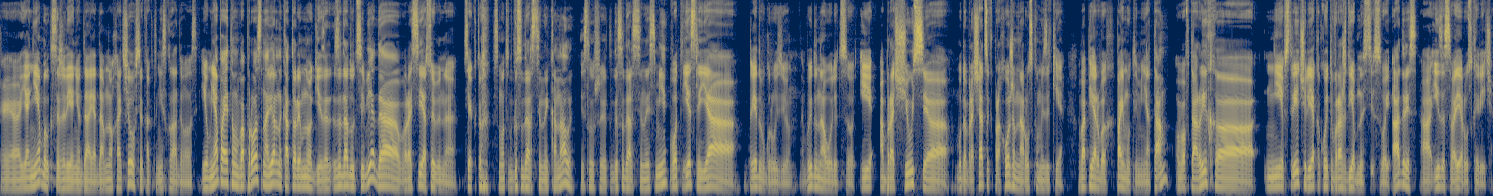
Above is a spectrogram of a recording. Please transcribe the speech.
э, я не был, к сожалению, да, я давно хочу, все как-то не складывалось. И у меня поэтому вопрос, наверное, который многие зададут себе, да, когда в России, особенно те, кто смотрит государственные каналы и слушает государственные СМИ, вот если я приеду в Грузию, выйду на улицу и обращусь, э, буду обращаться к прохожим на русском языке, во-первых, поймут ли меня там, во-вторых, э, не встречу ли я какой-то враждебности свой адрес а, из-за своей русской речи.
